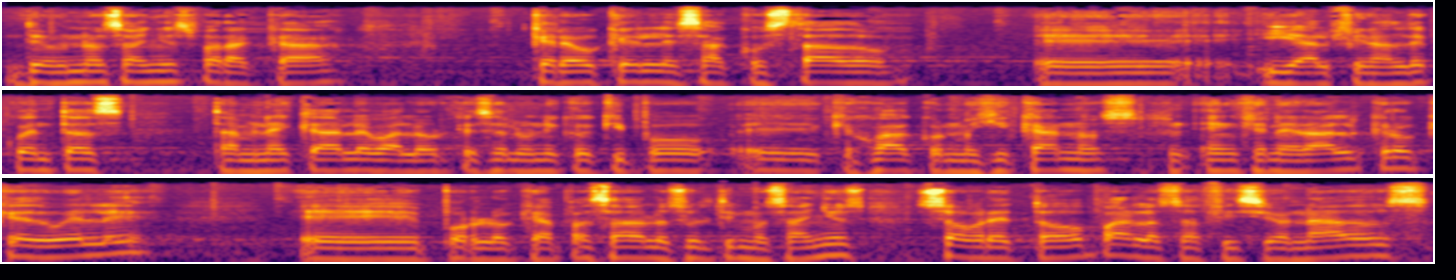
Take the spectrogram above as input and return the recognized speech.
de unos años para acá, creo que les ha costado, eh, y al final de cuentas también hay que darle valor, que es el único equipo eh, que juega con mexicanos. En general creo que duele eh, por lo que ha pasado los últimos años, sobre todo para los aficionados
